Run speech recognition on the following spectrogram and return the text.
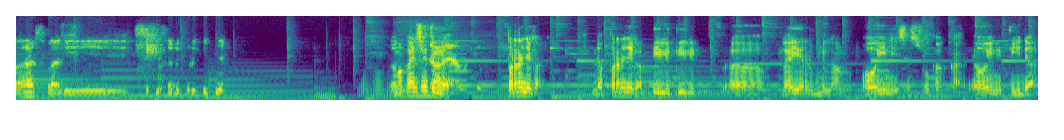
bahas lah di episode berikutnya. Mm, makanya saya tuh Ya, nggak ya, betul. pernah aja kak nggak pernah aja kak pilih-pilih eh, player bilang oh ini saya suka kak oh ini tidak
